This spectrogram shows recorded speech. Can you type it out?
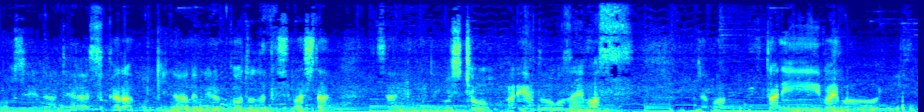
高性能テラスから沖縄の魅力をお届けしました。最後までご視聴ありがとうございます。じゃあまたねバイバイ。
